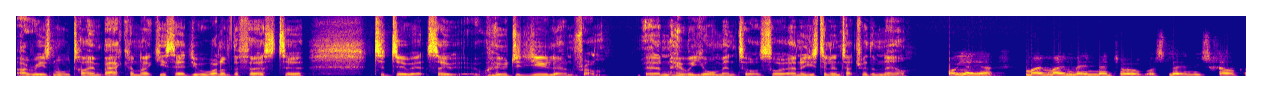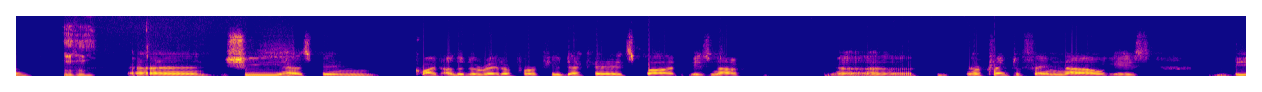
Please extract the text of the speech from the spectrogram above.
a reasonable time back. And like you said, you were one of the first to to do it. So who did you learn from, and who were your mentors, or and are you still in touch with them now? Oh yeah, yeah. My my main mentor was Leonie Schelke, mm-hmm. and she has been quite under the radar for a few decades, but is now uh, her claim to fame now is the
